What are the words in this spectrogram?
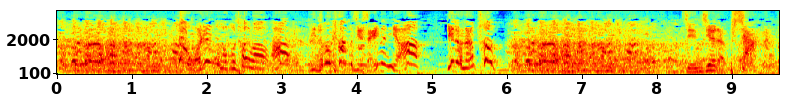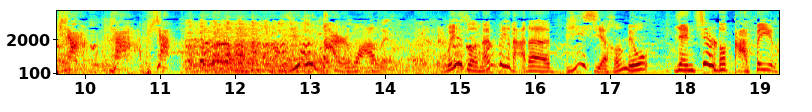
到我这怎么不蹭了啊？你他妈看不起谁呢你啊？别整那蹭！紧接着啪啪啪啪，一顿大耳刮子呀！猥琐男被打的鼻血横流。眼镜都打飞了。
